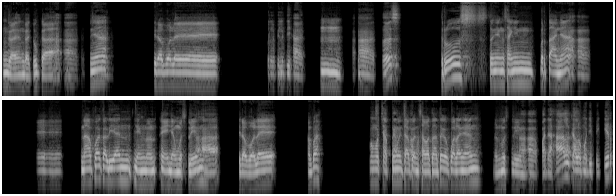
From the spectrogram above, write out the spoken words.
Enggak enggak juga. Uh, maksudnya tidak boleh berlebih-lebihan. Mm. uh, terus? Terus yang saya ingin bertanya, uh -uh. eh, kenapa kalian yang non eh yang muslim uh -uh. tidak boleh apa mengucapkan mengucapkan selamat Natal kepada yang non muslim? Uh -uh. Padahal kalau mau dipikir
